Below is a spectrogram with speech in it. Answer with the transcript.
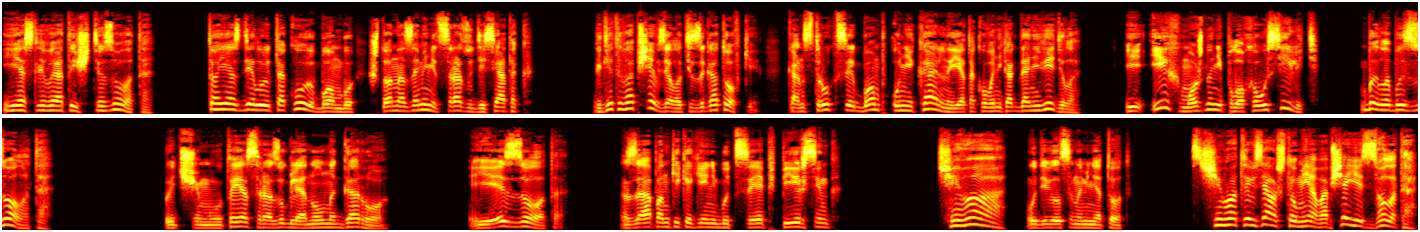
«Если вы отыщете золото, то я сделаю такую бомбу, что она заменит сразу десяток. Где ты вообще взял эти заготовки? Конструкции бомб уникальны, я такого никогда не видела. И их можно неплохо усилить. Было бы золото. Почему-то я сразу глянул на Горо. Есть золото. Запонки какие-нибудь, цепь, пирсинг. Чего? Удивился на меня тот. С чего ты взял, что у меня вообще есть золото?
